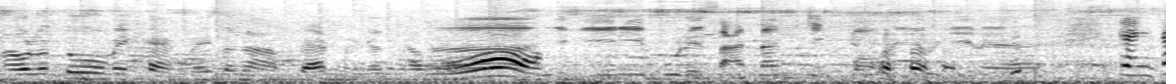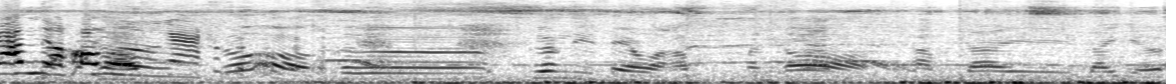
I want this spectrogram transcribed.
เอารถตู้ไปแข่งในสนามแบล็กเหมือนกันครับโอ้ อย่างนี้นี่ผู้โดยสารนั่งจิกเบาะอยู่อย่างนี้เลยนะแก่งกล้ามเนื้อข้อมือไง ก็คือเครื่องดีเซลอะครับ มันก็ทำได้ได้เยอะ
